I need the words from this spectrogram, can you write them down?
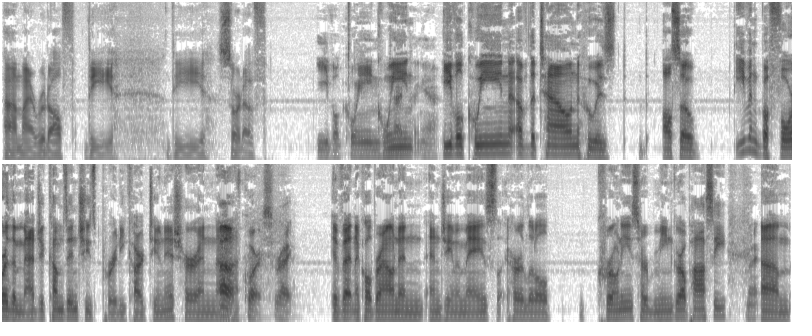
uh, Maya Rudolph, the the sort of Evil queen, queen, thing, yeah. evil queen of the town, who is also even before the magic comes in, she's pretty cartoonish. Her and oh, uh, of course, right. Yvette Nicole Brown and and Jayma Mays, her little cronies, her Mean Girl posse. Right. Um,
